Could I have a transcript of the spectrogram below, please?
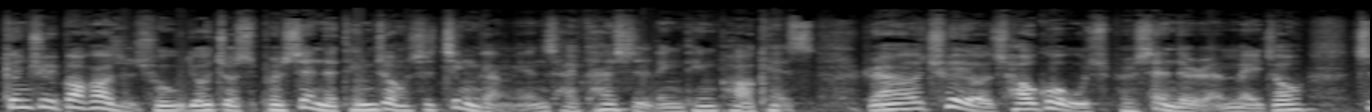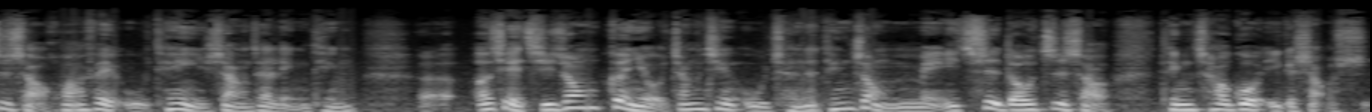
根据报告指出，有九十 percent 的听众是近两年才开始聆听 podcast，然而却有超过五十 percent 的人每周至少花费五天以上在聆听。呃，而且其中更有将近五成的听众每一次都至少听超过一个小时。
